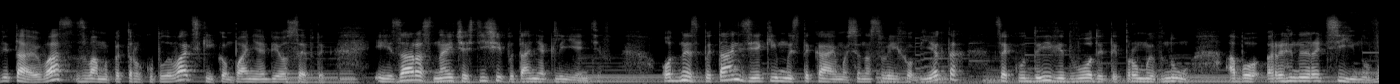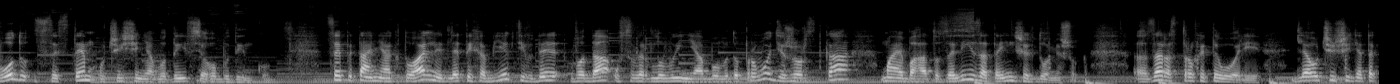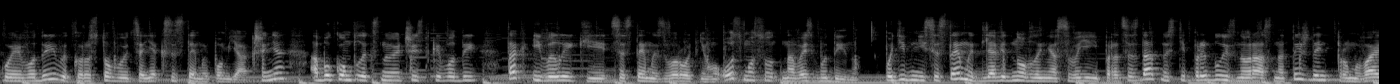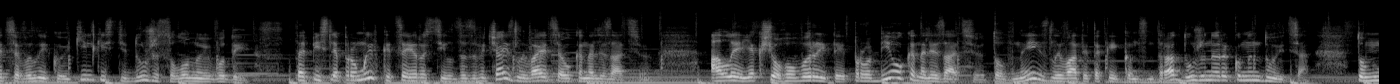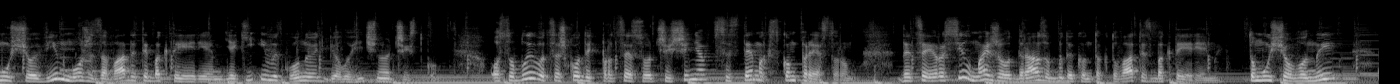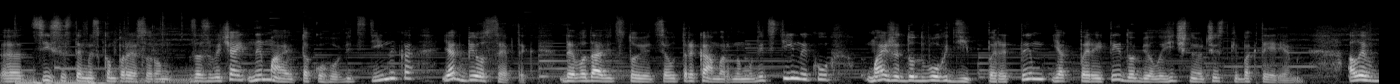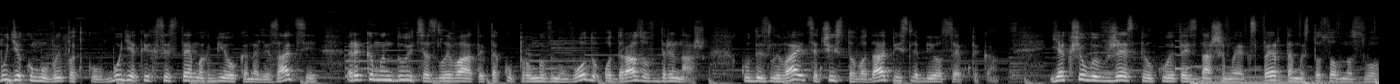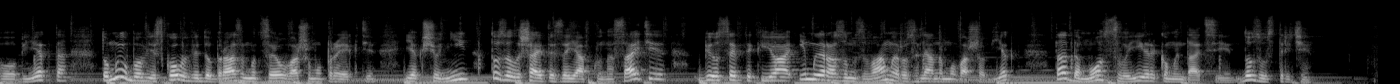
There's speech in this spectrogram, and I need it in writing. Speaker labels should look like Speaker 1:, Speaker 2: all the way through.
Speaker 1: Вітаю вас! З вами Петро Купливацький, компанія Біосептик. І зараз найчастіші питання клієнтів. Одне з питань, з яким ми стикаємося на своїх об'єктах, це куди відводити промивну або регенераційну воду з систем очищення води всього будинку. Це питання актуальне для тих об'єктів, де вода у свердловині або водопроводі жорстка, має багато заліза та інших домішок. Е, Зараз трохи теорії. Для очищення такої води використовуються як системи пом'якшення або комплексної очистки води, так і великі системи зворотнього осмосу на весь будинок. Подібні системи для відновлення своєї працездатності приблизно раз на тиждень промиваються великою кількістю дуже солоної води. Та після промивки цей розсіл зазвичай зливається у каналізацію. Але якщо говорити про біоканалізацію, то в неї зливати такий концентрат дуже не рекомендується, тому що він може завадити бактеріям, які і виконують біологічну очистку. Особливо це шкодить процесу очищення в системах з компресором, де цей розсіл майже одразу буде контактувати з бактеріями, тому що вони, е, ці системи з компресором, зазвичай не мають такого відстійника, як біосептик, де вода відстоюється у трикамерному відстійнику майже до двох діб перед тим, як перейти до біологічної очистки бактеріями. Але в будь-якому випадку, в будь-яких системах біоканалізації рекомендується зливати таку промивну воду одразу в дренаж, куди зливається чиста вода після біосептика. Якщо ви вже спілкуєтесь з нашими експертами стосовно свого об'єкта, то ми обов'язково відобразимо це у вашому проєкті. Якщо ні, то залишайте заявку на сайті bioseptic.ua і ми разом з вами розглянемо ваш об'єкт та дамо свої рекомендації. До зустрічі!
